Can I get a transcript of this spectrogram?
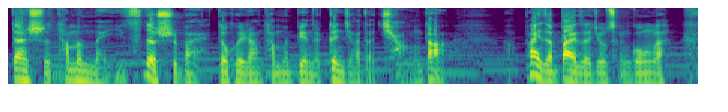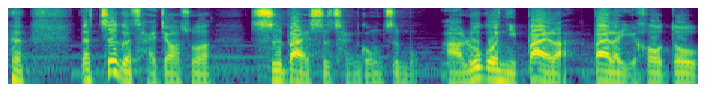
但是他们每一次的失败都会让他们变得更加的强大啊。败着败着就成功了，那这个才叫说失败是成功之母啊！如果你败了，败了以后都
